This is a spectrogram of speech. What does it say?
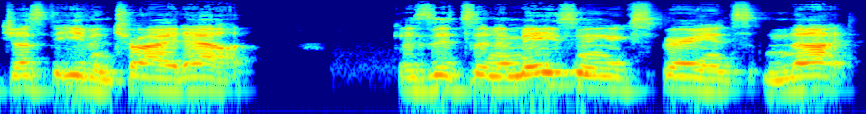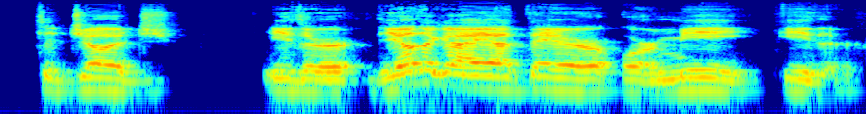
just to even try it out because it's an amazing experience not to judge either the other guy out there or me either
